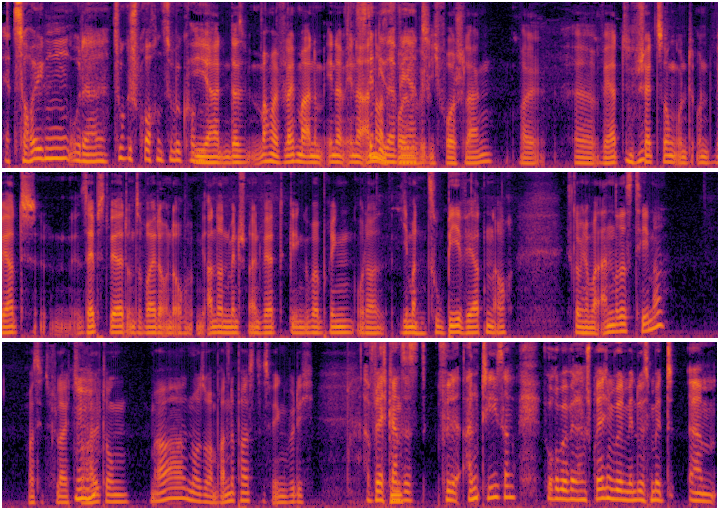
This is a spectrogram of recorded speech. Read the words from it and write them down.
erzeugen oder zugesprochen zu bekommen? Ja, das machen wir vielleicht mal einem, in einer, in einer anderen dieser Folge, Wert? würde ich vorschlagen, weil äh, Mhm. Wertschätzung und, und Wert, Selbstwert und so weiter und auch anderen Menschen einen Wert gegenüberbringen oder jemanden zu bewerten auch, ist, glaube ich, nochmal ein anderes Thema, was jetzt vielleicht zur Mhm. Haltung ja, nur so am Rande passt. Deswegen würde ich, Aber vielleicht kannst Hm. du es für anteasern, worüber wir dann sprechen würden, wenn du es mit, ähm, mit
